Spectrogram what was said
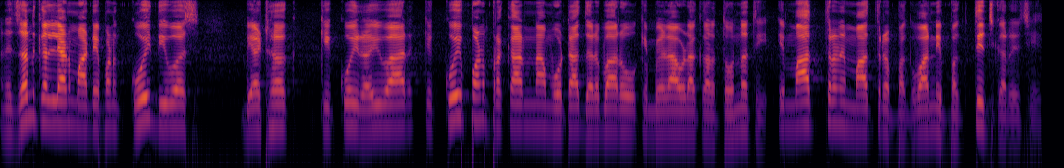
અને જનકલ્યાણ માટે પણ કોઈ દિવસ બેઠક કે કોઈ રવિવાર કે કોઈ પણ પ્રકારના મોટા દરબારો કે મેળાવડા કરતો નથી. એ માત્ર ને માત્ર ભગવાનની ભક્તિ જ કરે છે.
